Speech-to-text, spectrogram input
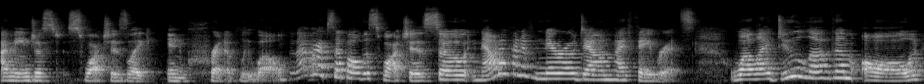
I mean, just swatches like incredibly well. So that wraps up all the swatches. So now to kind of narrow down my favorites. While I do love them all,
